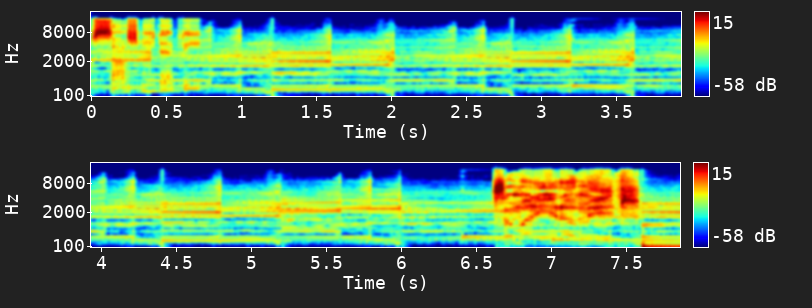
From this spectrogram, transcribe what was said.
Sauce would that be? Somebody hit up Mitch.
